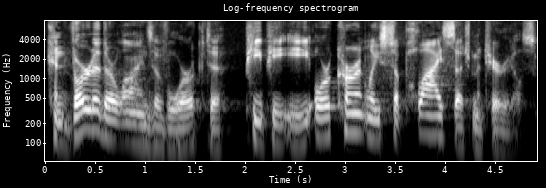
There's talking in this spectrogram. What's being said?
converted their lines of work to PPE or currently supply such materials.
